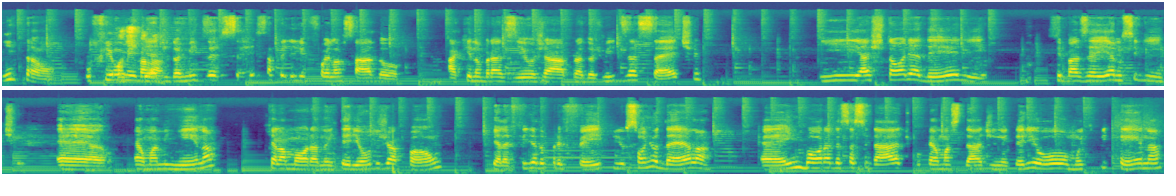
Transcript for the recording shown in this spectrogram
Então, o filme é de 2016, só que ele foi lançado aqui no Brasil já para 2017. E a história dele se baseia no seguinte: é, é uma menina que ela mora no interior do Japão, que ela é filha do prefeito, e o sonho dela é embora dessa cidade, porque é uma cidade no interior, muito pequena,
